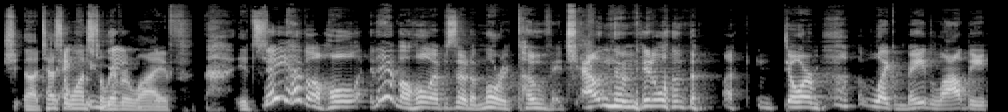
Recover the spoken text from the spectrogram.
She, uh, Tessa wants to live her life. It's They have a whole they have a whole episode of Maury Povich out in the middle of the fucking dorm like main lobby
